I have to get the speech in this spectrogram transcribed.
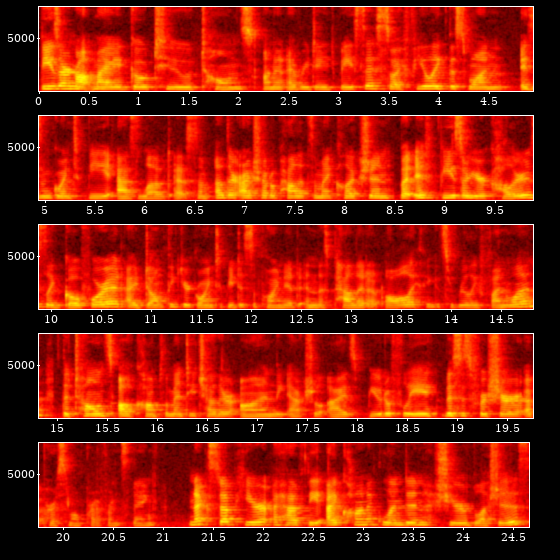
these are not my go-to tones on an everyday basis, so I feel like this one isn't going to be as loved as some other eyeshadow palettes in my collection. But if these are your colors, like go for it. I don't think you're going to be disappointed in this palette at all. I think it's a really fun one. The tones all complement each other on the actual eyes beautifully. This is for sure a personal preference thing. Next up here, I have the Iconic London Sheer Blushes.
